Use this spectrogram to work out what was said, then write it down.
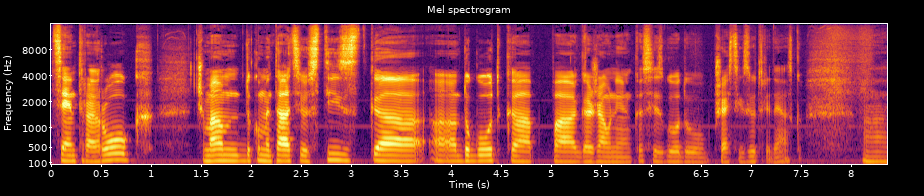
centra Rok. Če imam dokumentacijo z tistega uh, dogodka, pa ga žal ne vem, kaj se je zgodilo ob šestih zjutraj, dejansko. Uh,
